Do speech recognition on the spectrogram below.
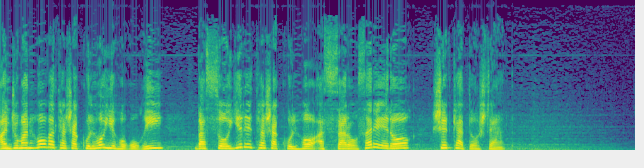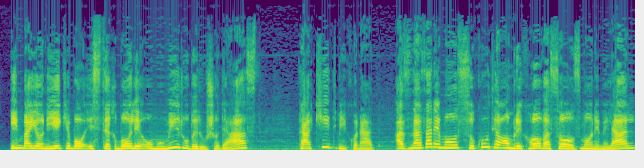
انجمنها و تشکلهای حقوقی و سایر تشکلها از سراسر عراق شرکت داشتند. این بیانیه که با استقبال عمومی روبرو شده است، تأکید می کند از نظر ما سکوت آمریکا و سازمان ملل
